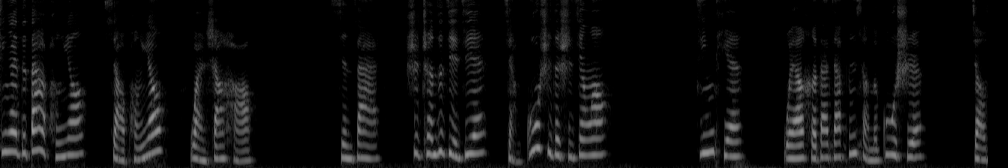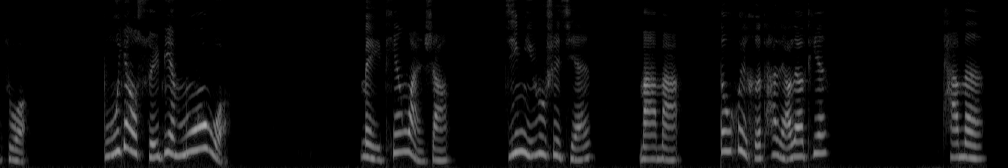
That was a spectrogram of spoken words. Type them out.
亲爱的，大朋友、小朋友，晚上好！现在是橙子姐姐讲故事的时间喽。今天我要和大家分享的故事叫做《不要随便摸我》。每天晚上，吉米入睡前，妈妈都会和他聊聊天。他们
